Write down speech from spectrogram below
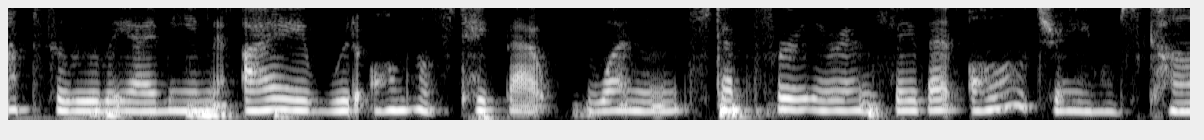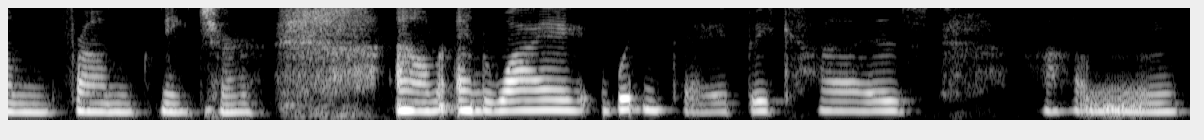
Absolutely. I mean, I would almost take that one step further and say that all dreams come from nature. Um, and why wouldn't they? Because um,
